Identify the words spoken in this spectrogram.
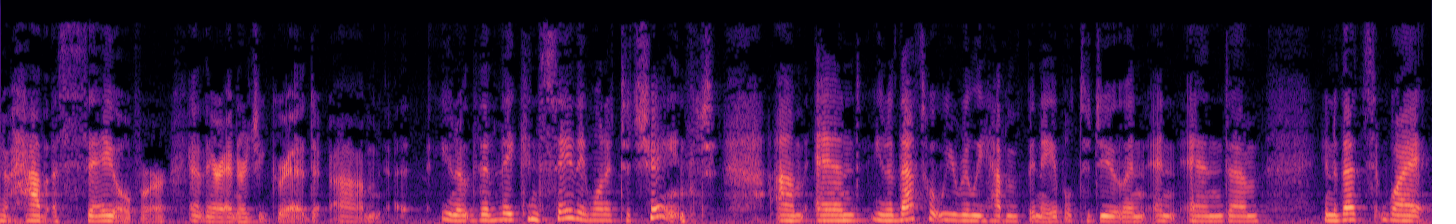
know, have a say over their energy grid, um, you know, then they can say they want it to change. Um, and, you know, that's what we really haven't been able to do. And, and, and um, you know, that's why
